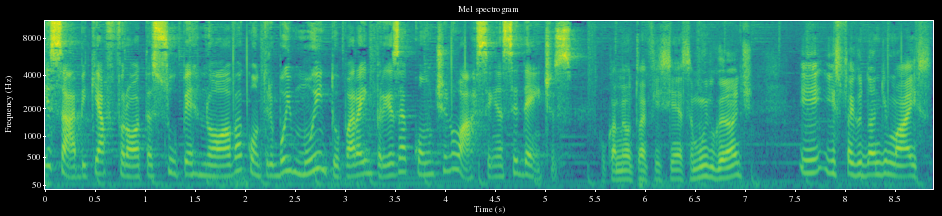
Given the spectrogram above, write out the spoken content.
e sabe que a frota supernova contribui muito para a empresa continuar sem acidentes. O caminhão tem uma eficiência muito grande e isso está ajudando demais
